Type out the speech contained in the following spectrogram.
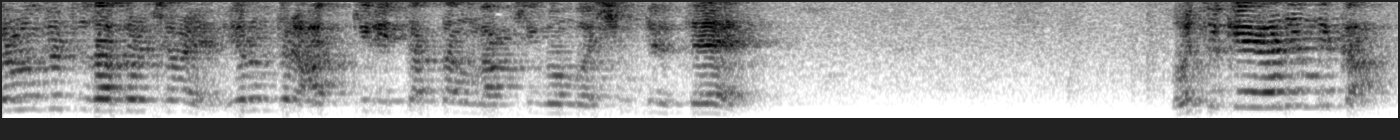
여러분들도 다 그렇잖아요. 여러분들 앞길이 딱딱 막히고 뭐 힘들 때 어떻게 해야 됩니까?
